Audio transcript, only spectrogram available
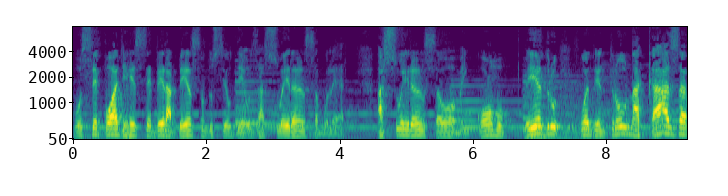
Você pode receber a bênção do seu Deus, a sua herança, mulher, a sua herança, homem, como Pedro, quando entrou na casa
